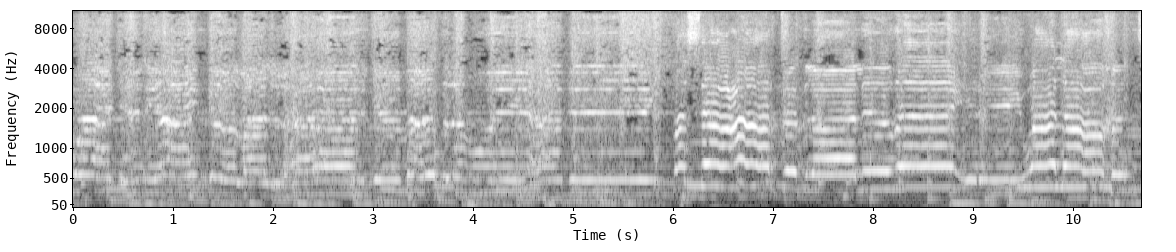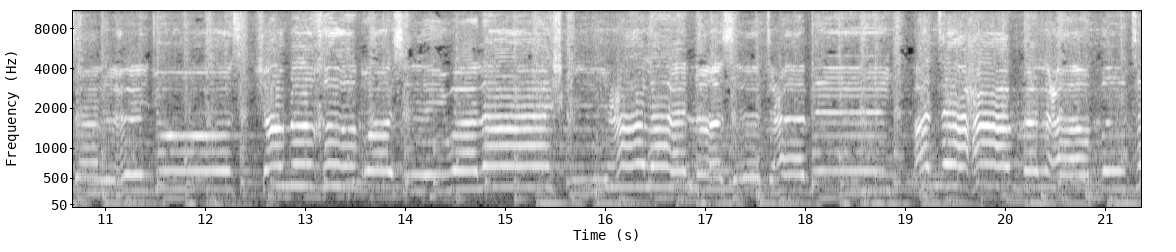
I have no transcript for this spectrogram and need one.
وجه ينقل الهرج مظلم ويهبي ما استعرت على الناس تعبي أتحمل عضة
